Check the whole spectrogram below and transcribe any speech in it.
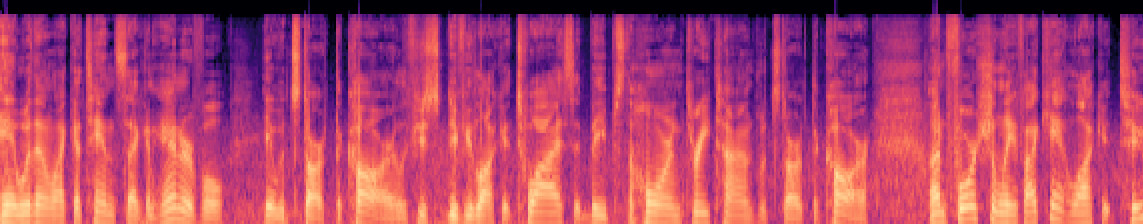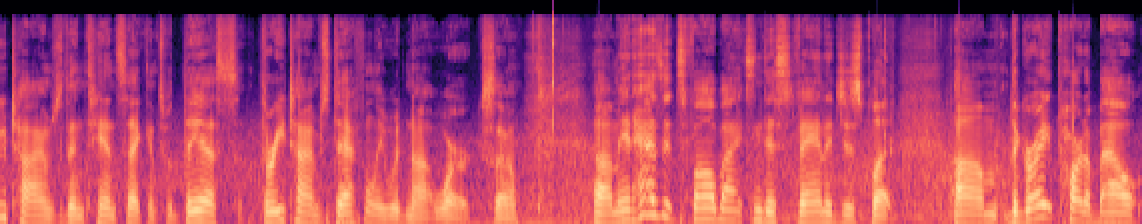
and within like a 10 second interval it would start the car. If you if you lock it twice it beeps the horn. Three times would start the car. Unfortunately if I can't lock it two times within 10 seconds with this three times definitely would not work. So um, it has its fallbacks and disadvantages but um, the great part about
